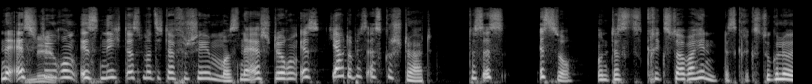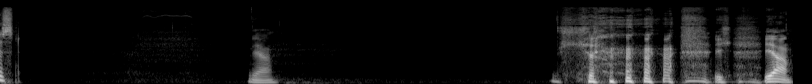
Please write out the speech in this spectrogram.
Eine Essstörung nee. ist nicht, dass man sich dafür schämen muss. Eine Essstörung ist, ja, du bist essgestört. Das ist, ist so. Und das kriegst du aber hin. Das kriegst du gelöst. Ja. ich, ja,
